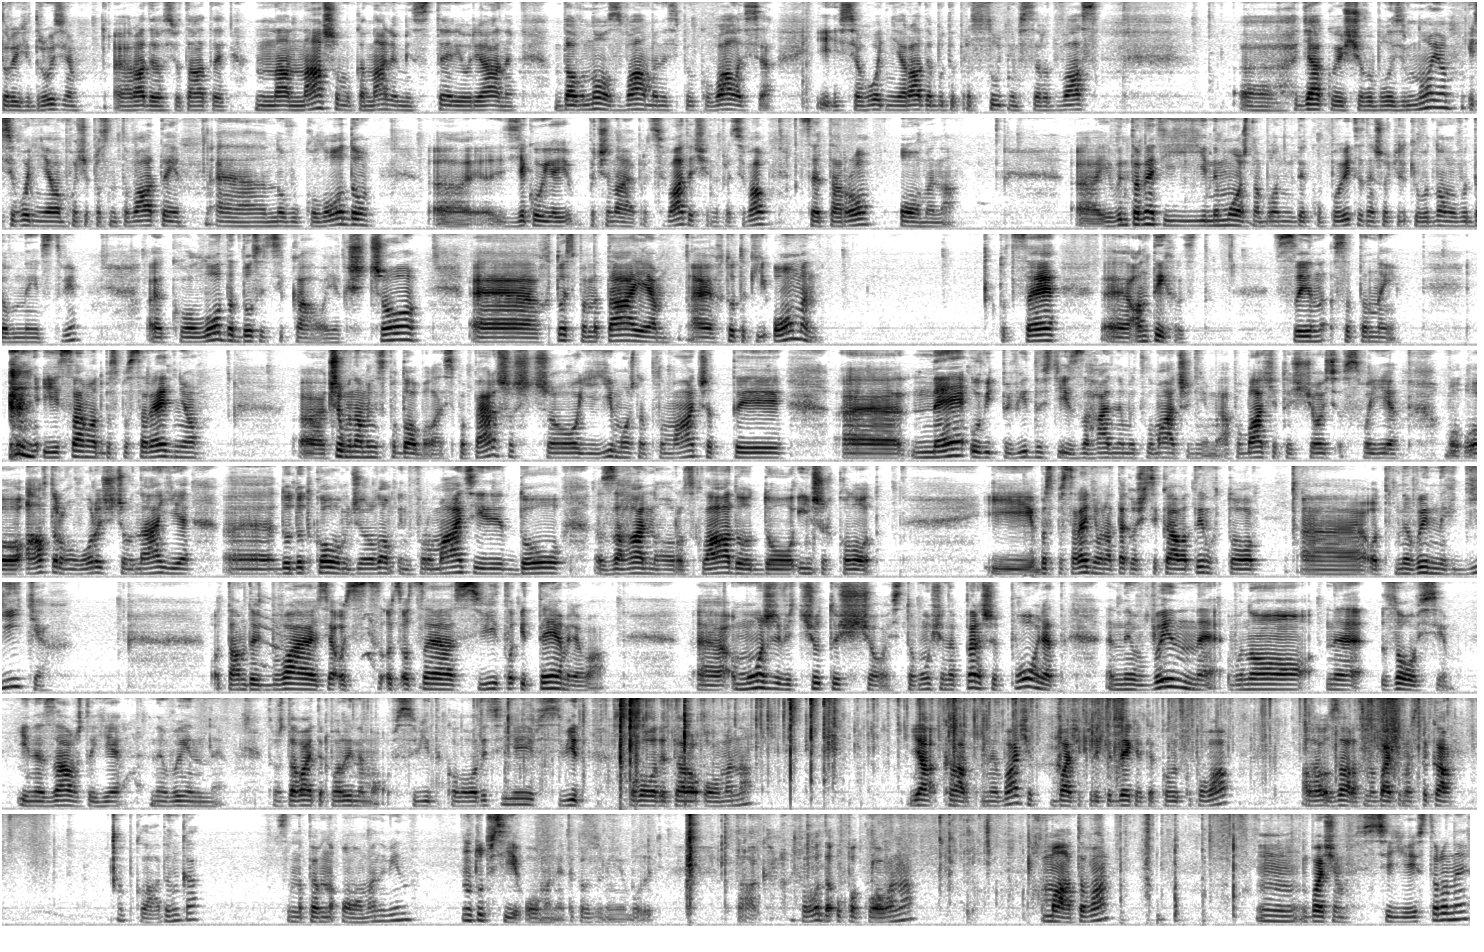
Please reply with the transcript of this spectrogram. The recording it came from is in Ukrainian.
Дорогі друзі, е, радий вас вітати на нашому каналі Містерії Оріани. Давно з вами не спілкувалися, і сьогодні я радий бути присутнім серед вас. Е, Дякую, що ви були зі мною. І сьогодні я вам хочу презентувати е, нову колоду, з якою я починаю працювати, ще не працював. Це Таро Омена. Е, І в інтернеті її не можна було ніде купити, знайшов тільки в одному видавництві. Е, Колода досить цікава. Якщо е, хтось пам'ятає, е, хто такий Омен, то це е, Антихрист, син сатани. І саме от безпосередньо, е, чим вона мені сподобалась? По-перше, що її можна тлумачити не у відповідності із загальними тлумаченнями, а побачити щось своє. Автор говорить, що вона є е, додатковим джерелом інформації до загального розкладу, до інших колод. І безпосередньо вона також цікава тим, хто е, от в невинних дітях, от там, де відбувається ось, ось оце світло і темрява, е, може відчути щось. Тому що на перший погляд невинне, воно не зовсім і не завжди є невинне. Тож давайте поринемо в світ колоди цієї, в світ колоди Таро Омена. Я карт не бачив, бачив тільки декілька, коли купував. Але зараз ми бачимо ось така обкладинка. Це, напевно, Омен він. Ну тут всі омени, я так розумію, будуть. Так, колода упакована. Матова. Бачимо з цієї сторони.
